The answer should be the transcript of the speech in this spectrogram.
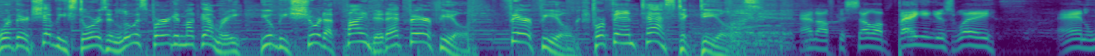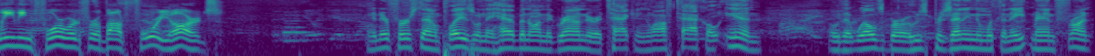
or their Chevy stores in Lewisburg and Montgomery, you'll be sure to find it at Fairfield. Fairfield for fantastic deals. And off Casella banging his way and leaning forward for about four yards. And their first down plays when they have been on the ground, they're attacking off tackle in of that Wellsboro, who's presenting them with an eight man front,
